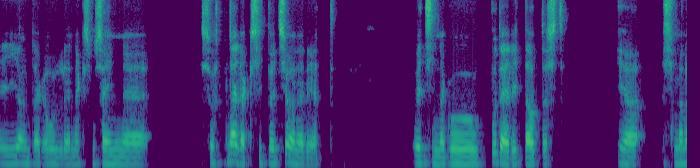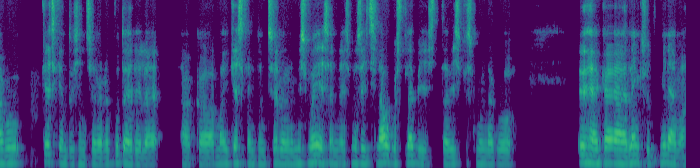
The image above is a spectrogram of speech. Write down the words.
ei olnud väga hull, õnneks ma sain äh, suht naljakas situatsioon oli, et võtsin nagu pudelit autost ja siis ma nagu keskendusin sellele pudelile, aga ma ei keskendunud sellele, mis mu ees on ja siis ma sõitsin august läbi, siis ta viskas mul nagu ühe käe lenksult minema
